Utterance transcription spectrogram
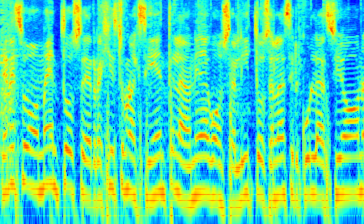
En estos momentos se registra un accidente en la avenida Gonzalitos en la circulación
